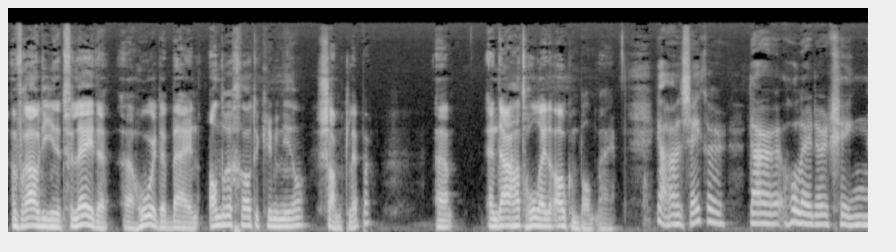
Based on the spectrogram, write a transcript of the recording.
een vrouw die in het verleden hoorde bij een andere grote crimineel, Sam Klepper. Ehm, en daar had Holleder ook een band mee. Ja, zeker. Daar Holleder ging,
